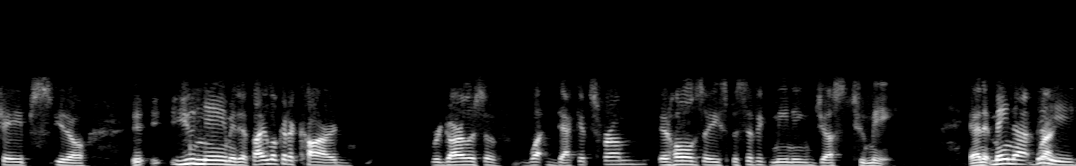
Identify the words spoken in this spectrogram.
shapes, you know, it, you name it. If I look at a card, regardless of what deck it's from, it holds a specific meaning just to me. And it may not be right.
